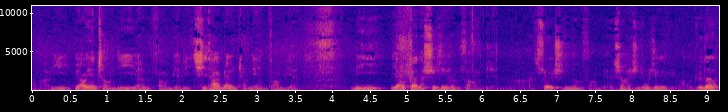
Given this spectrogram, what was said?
好吗？离表演场地也很方便，离其他表演场地很方便，离要干的事情很方便，对吧？所有事情都很方便。上海市中心的地方，我觉得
